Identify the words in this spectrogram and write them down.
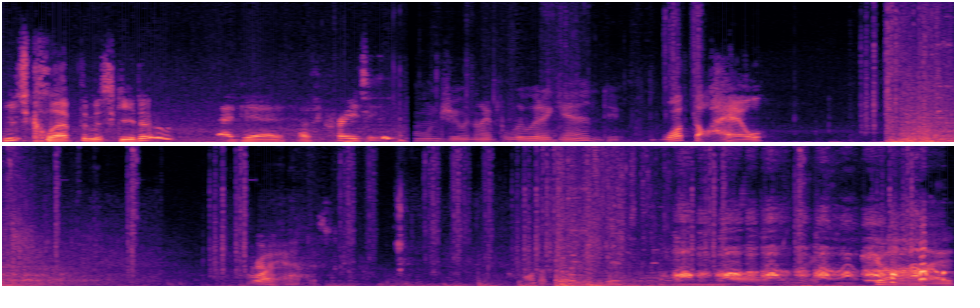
You just clapped the mosquito? I did. That was crazy. I Owned you and I blew it again, dude. What the hell? What? had this. All the building did. God.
